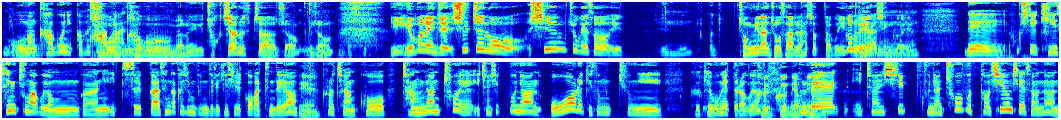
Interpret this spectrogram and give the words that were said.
35만 어, 가구니까 훨씬 가구, 더 많은. 가구면은 적지 않은 숫자죠. 네, 그죠? 네, 이 요번에 이제 실제로 시흥 쪽에서 이 네. 정밀한 조사를 하셨다고. 이건 왜 네. 하신 거예요? 네, 혹시 기생충하고 연관이 있을까 생각하시는 분들이 계실 것 같은데요. 예. 그렇지 않고 작년 초에 2019년 5월에 기생충이 그 개봉했더라고요. 그렇군요. 근데 예. 2019년 초부터 시흥시에서는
